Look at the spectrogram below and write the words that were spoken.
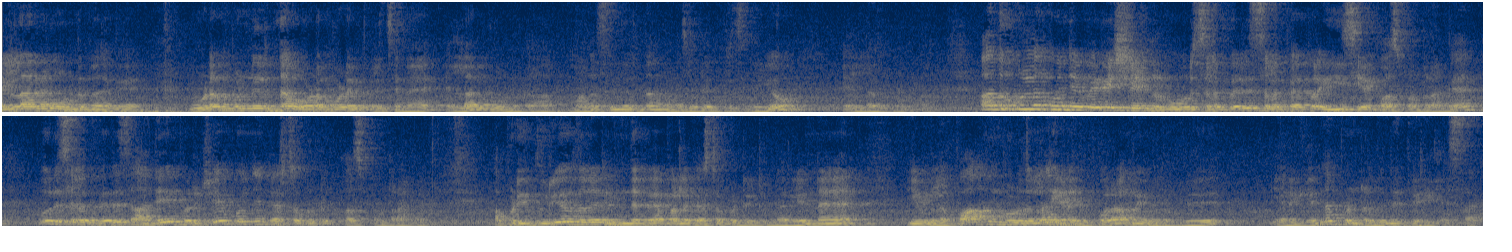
எல்லாருக்கும் ஒண்ணுதாங்க. உடம்புன்னு இருந்தால் உடம்போட பிரச்சனை எல்லாருக்கும் தான் மனசுன்னு இருந்தால் மனசோட பிரச்சனையும் எல்லாருக்கும் ஒன்று தான் அதுக்குள்ளே கொஞ்சம் வேரியேஷன் இருக்கும். ஒரு சில பேர் சில பேப்பரை ஈஸியாக பாஸ் பண்ணுறாங்க ஒரு சில பேர் அதே பரீட்சையை கொஞ்சம் கஷ்டப்பட்டு பாஸ் பண்ணுறாங்க அப்படி துரியோதனர் இந்த பேப்பரில் கஷ்டப்பட்டுட்டு இருந்தார். என்ன? இவங்களை பார்க்கும்பொழுதெல்லாம் எனக்கு பொறாமை வருது. எனக்கு என்ன பண்ணுறதுன்னு தெரியல சார்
